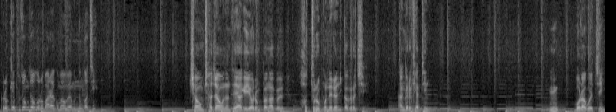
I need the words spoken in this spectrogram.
그렇게 부정적으로 말할 거면 왜 묻는 거지? 처음 찾아오는 대학의 여름 방학을 허투루 보내려니까 그렇지. 안 그래, 캡틴? 응? 뭐라고 했지?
